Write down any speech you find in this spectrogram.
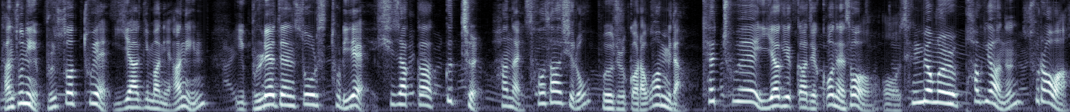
단순히 블소2의 이야기만이 아닌 이 블레이드 앤 소울 스토리의 시작과 끝을 하나의 서사시로 보여줄 거라고 합니다. 태초의 이야기까지 꺼내서 어, 생명을 파괴하는 수라와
